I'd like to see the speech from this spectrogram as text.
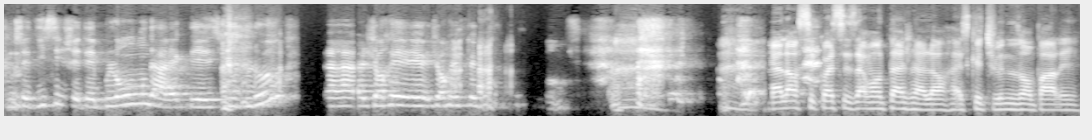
Je me suis dit, si j'étais blonde avec des yeux bleus, euh, j'aurais, j'aurais fait beaucoup Et alors, c'est quoi ces avantages alors? Est-ce que tu veux nous en parler?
